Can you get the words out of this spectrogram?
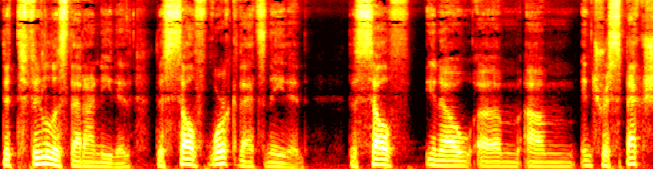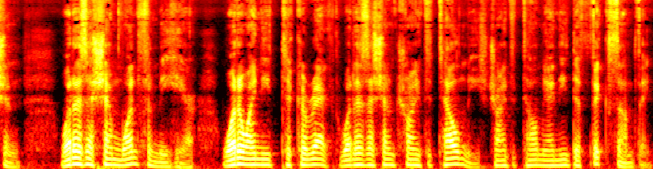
the tefillahs that are needed, the self work that's needed, the self, you know, um, um, introspection. What does Hashem want from me here? What do I need to correct? What is Hashem trying to tell me? He's trying to tell me I need to fix something.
